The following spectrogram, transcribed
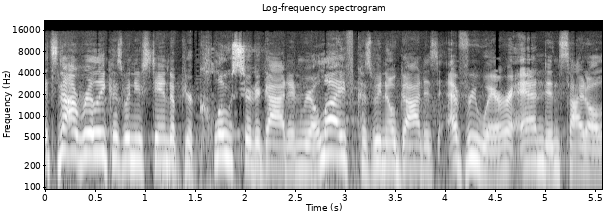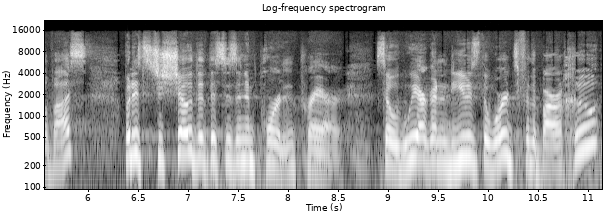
It's not really because when you stand up, you're closer to God in real life because we know God is everywhere and inside all of us. But it's to show that this is an important prayer. So we are going to use the words for the Barechu,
